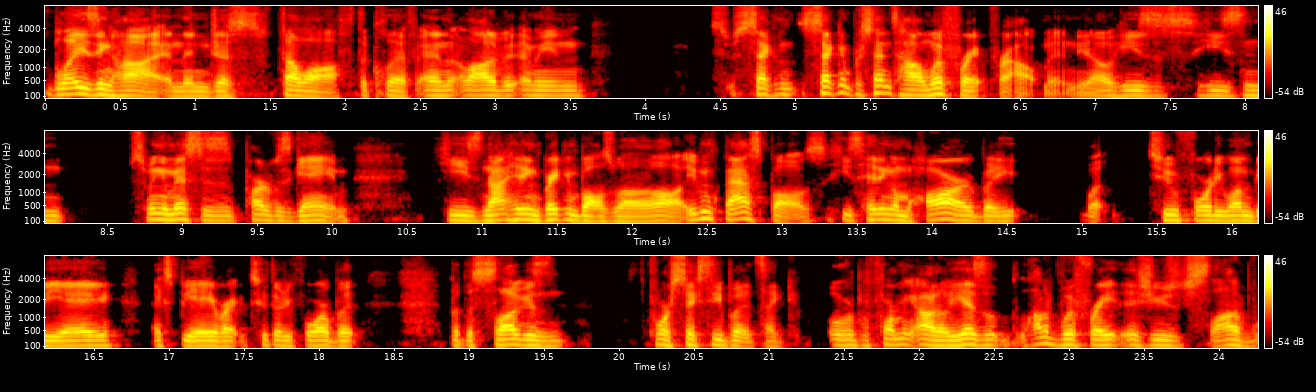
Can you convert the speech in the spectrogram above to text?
blazing hot and then just fell off the cliff. And a lot of it, I mean, second second percentile whiff rate for Outman. You know, he's he's swing and misses is part of his game. He's not hitting breaking balls well at all. Even fastballs, he's hitting them hard, but he, what 241 BA, XBA right 234, but but the slug is 460, but it's like overperforming. I don't know. He has a lot of whiff rate issues, just a lot of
